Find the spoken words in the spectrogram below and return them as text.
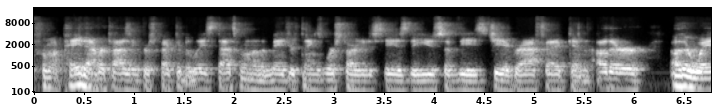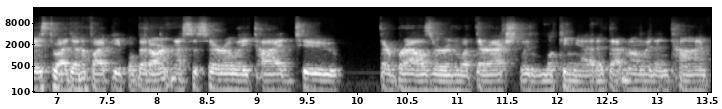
from a paid advertising perspective, at least, that's one of the major things we're starting to see is the use of these geographic and other other ways to identify people that aren't necessarily tied to their browser and what they're actually looking at at that moment in time.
